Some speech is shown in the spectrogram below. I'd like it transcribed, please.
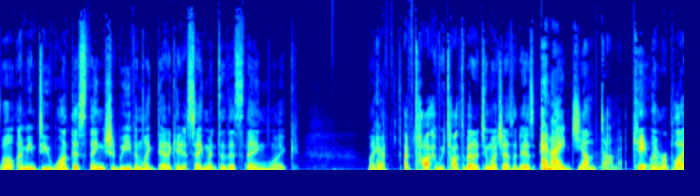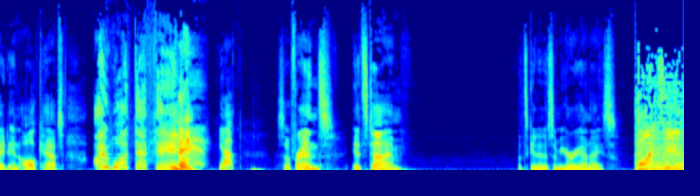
"Well, I mean, do you want this thing? Should we even like dedicate a segment to this thing? Like, like And- I've, I've talked. Have we talked about it too much as it is?" And I jumped on it. Caitlin replied in all caps, "I want that thing." Yep. so, friends, it's time. Let's get into some Yuri on Ice. Want to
